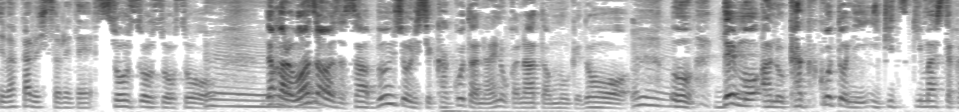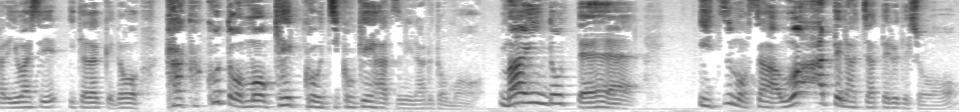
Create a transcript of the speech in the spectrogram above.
でわかるし、それで。そうそうそうそう。だからわざわざさ、文章にして書くことはないのかなとは思うけど、うん。でも、あの、書くことに行き着きましたから言わせていただくけど、書くことも結構自己啓発になると思う。マインドって、いつもさ、わーってなっちゃってるでしょ？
